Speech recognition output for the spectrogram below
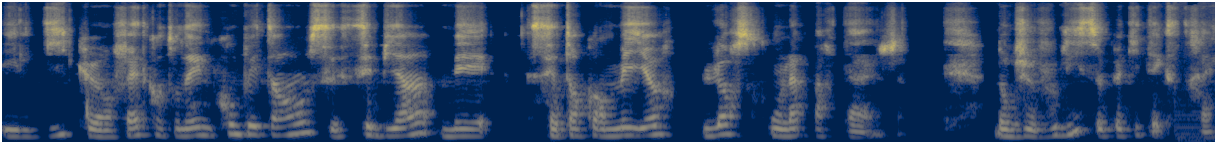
il dit que en fait, quand on a une compétence, c'est bien, mais c'est encore meilleur lorsqu'on la partage. Donc je vous lis ce petit extrait.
